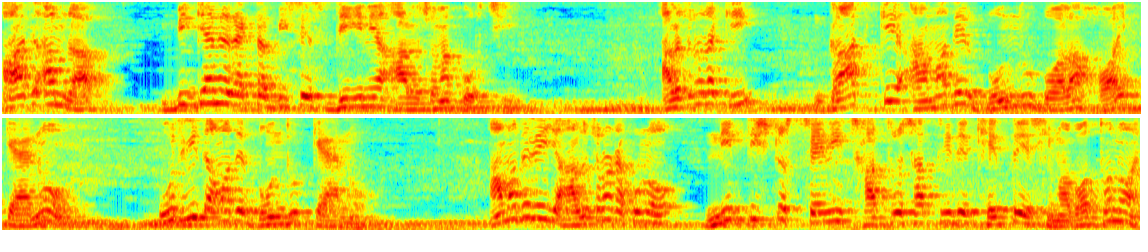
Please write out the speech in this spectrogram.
আজ আমরা বিজ্ঞানের একটা বিশেষ দিক নিয়ে আলোচনা করছি। আলোচনাটা কি? গাছকে আমাদের বন্ধু বলা হয় কেন? উদ্ভিদ আমাদের বন্ধু কেন? আমাদের এই আলোচনাটা কোনো নির্দিষ্ট শ্রেণির ছাত্রছাত্রীদের ক্ষেত্রে সীমাবদ্ধ নয়।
